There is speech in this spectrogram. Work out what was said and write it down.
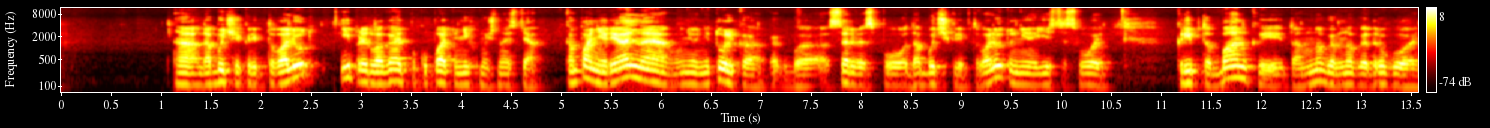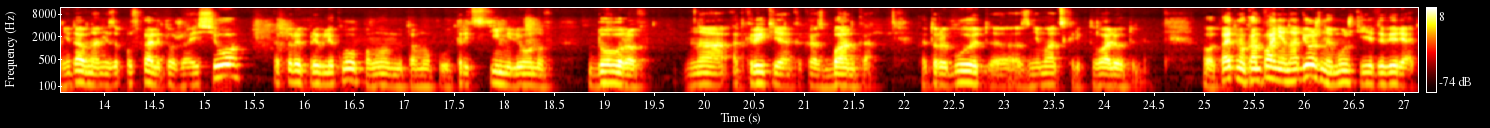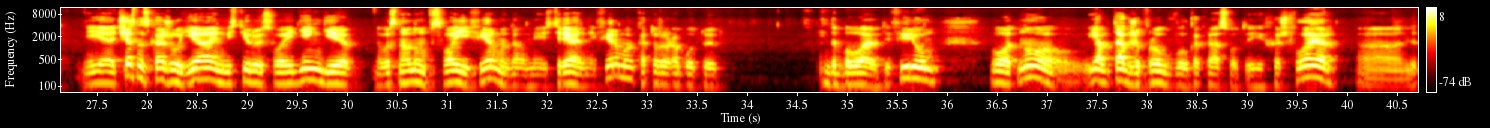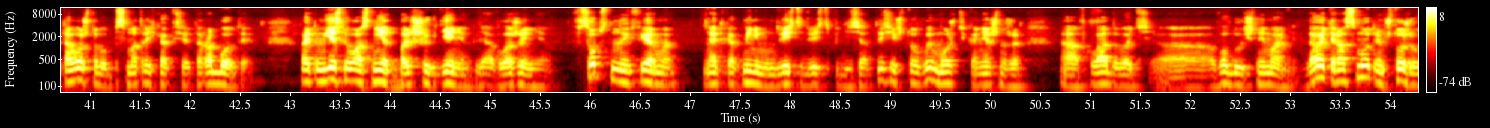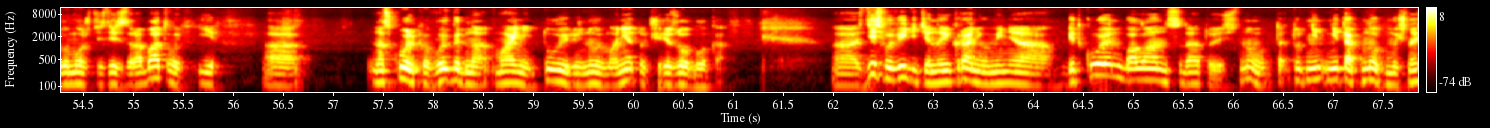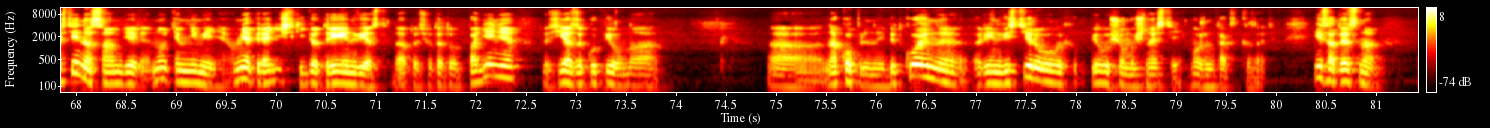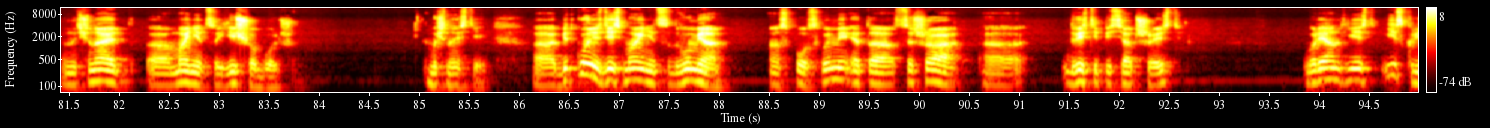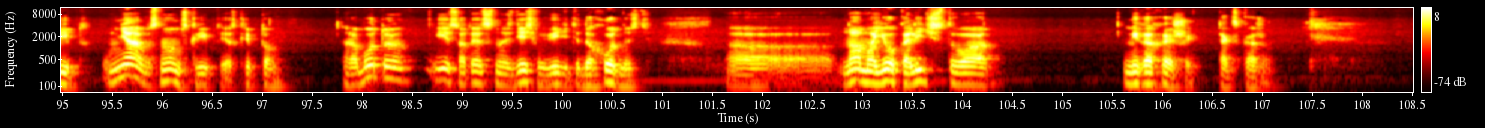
э, добычей криптовалют и предлагает покупать у них в мощностях. Компания реальная, у нее не только как бы, сервис по добыче криптовалют, у нее есть и свой криптобанк и там многое-многое другое. Недавно они запускали тоже ICO, которое привлекло, по-моему, там около 30 миллионов долларов на открытие как раз банка, который будет э, заниматься криптовалютами. Вот, поэтому компания надежная, можете ей доверять. И честно скажу, я инвестирую свои деньги в основном в свои фермы. Да, у меня есть реальные фермы, которые работают добывают эфириум. Вот, но я также пробовал как раз вот и Hashflyer э, для того, чтобы посмотреть, как все это работает. Поэтому, если у вас нет больших денег для вложения в собственные фермы, это как минимум 200-250 тысяч, то вы можете, конечно же, а, вкладывать а, в облачный майнинг. Давайте рассмотрим, что же вы можете здесь зарабатывать и а, насколько выгодно майнить ту или иную монету через облако. Здесь вы видите на экране у меня биткоин баланс, да, то есть, ну, тут не, не так много мощностей на самом деле, но тем не менее. У меня периодически идет реинвест, да, то есть вот это вот падение, то есть я закупил на накопленные биткоины, реинвестировал их, купил еще мощностей, можно так сказать. И, соответственно, начинает э, майниться еще больше мощностей. Э, биткоин здесь майнится двумя способами. Это США 256 вариант есть и скрипт. У меня в основном скрипт, я скриптом работаю. И, соответственно, здесь вы видите доходность на мое количество мегахэшей, так скажем.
